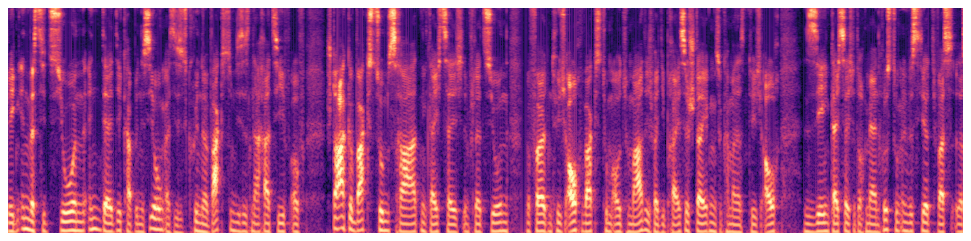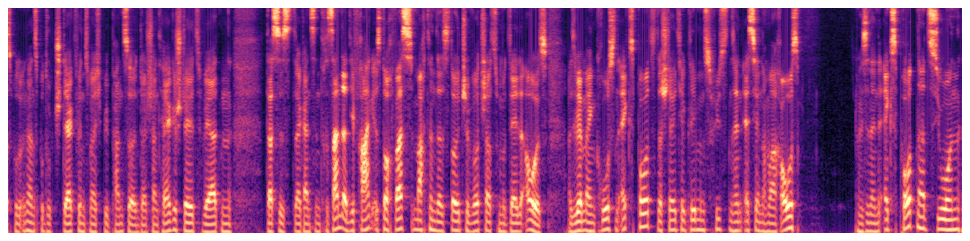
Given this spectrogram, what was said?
wegen Investitionen in der Dekarbonisierung, also dieses grüne Wachstum, dieses Narrativ auf starke Wachstumsraten, gleichzeitig Inflation befeuert natürlich auch Wachstum automatisch, weil die Preise steigen. So kann man das natürlich auch sehen. Gleichzeitig wird auch mehr in Rüstung investiert, was das Bruttoinlandsprodukt stärkt, wenn zum Beispiel Panzer in Deutschland hergestellt werden. Das ist da ganz interessant. Aber die Frage ist doch, was macht denn das deutsche Wirtschaftsmodell aus? Also wir haben einen großen Export, das stellt hier Clemens Füsten sein Essay nochmal raus. Wir sind eine Exportnation.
